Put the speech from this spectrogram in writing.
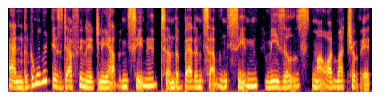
and the communities definitely haven't seen it, and the parents haven't seen measles or much of it.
